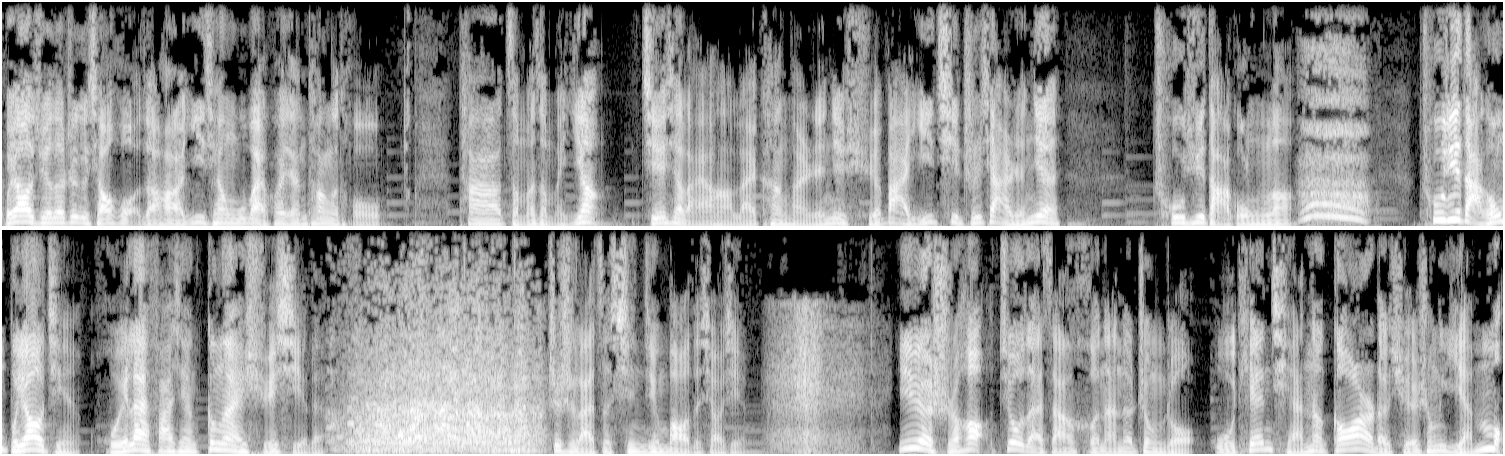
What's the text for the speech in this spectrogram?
不要觉得这个小伙子哈，一千五百块钱烫个头，他怎么怎么样？接下来啊，来看看人家学霸一气之下，人家出去打工了。出去打工不要紧，回来发现更爱学习了。这是来自《新京报》的消息。一月十号，就在咱河南的郑州，五天前呢，高二的学生严某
